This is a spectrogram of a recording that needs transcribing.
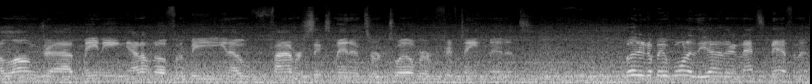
a long drive, meaning I don't know if it'll be, you know, five or six minutes or 12 or 15 minutes. But it'll be one or the other, and that's definite.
